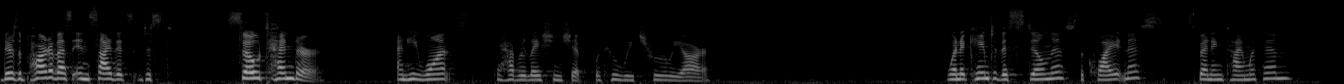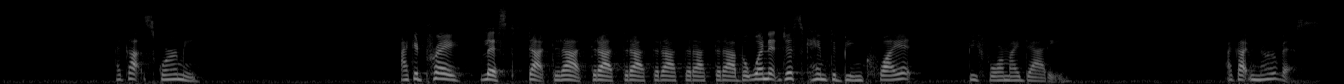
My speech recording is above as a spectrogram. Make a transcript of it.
There's a part of us inside that's just so tender, and He wants to have relationship with who we truly are. When it came to the stillness, the quietness, spending time with Him, I got squirmy. I could pray list da da da da da da da da da da but when it just came to being quiet before my daddy, I got nervous.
